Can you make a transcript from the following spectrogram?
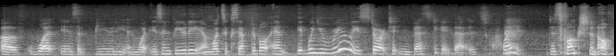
of what is a beauty and what isn't beauty and what's acceptable. And it, when you really start to investigate that it's quite dysfunctional.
